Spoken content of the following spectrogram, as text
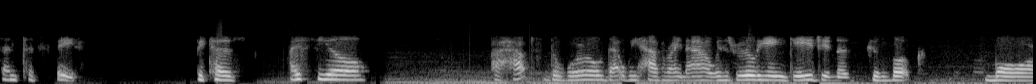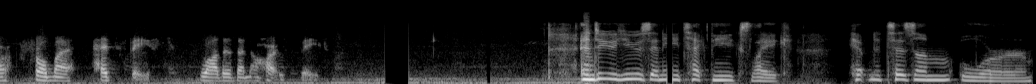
centered space because I feel perhaps the world that we have right now is really engaging us to look more from a head space rather than a heart space. And do you use any techniques like hypnotism or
